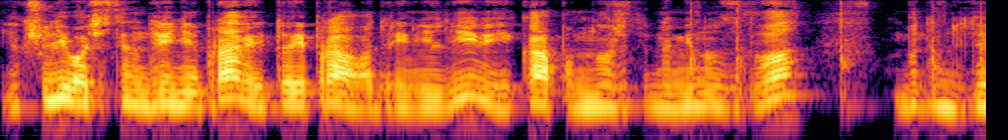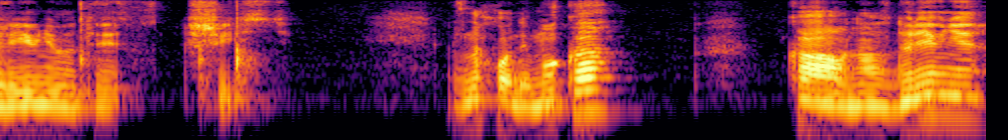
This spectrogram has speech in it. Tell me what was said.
Якщо ліва частина дорівнює правій, то і права дорівнює лівій, і k помножити на мінус 2 буде дорівнювати 6. Знаходимо k. k у нас дорівнює.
